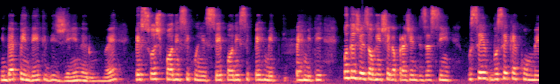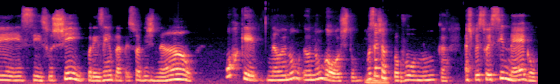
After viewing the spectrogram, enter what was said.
independente de gênero, não é? Pessoas podem se conhecer, podem se permitir. permitir. Quantas vezes alguém chega para a gente e diz assim: você, você quer comer esse sushi, por exemplo? A pessoa diz não. Por quê? Não, eu não, eu não gosto. Você já provou? Nunca. As pessoas se negam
